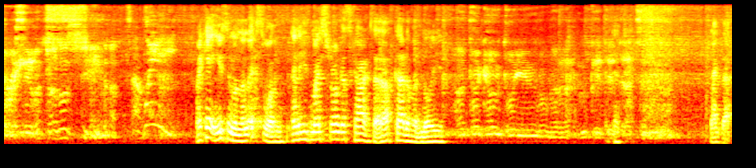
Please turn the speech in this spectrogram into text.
これは楽しいな Sweet! I can't use him on the next one, and he's my strongest character. That's kind of annoying. Like that.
